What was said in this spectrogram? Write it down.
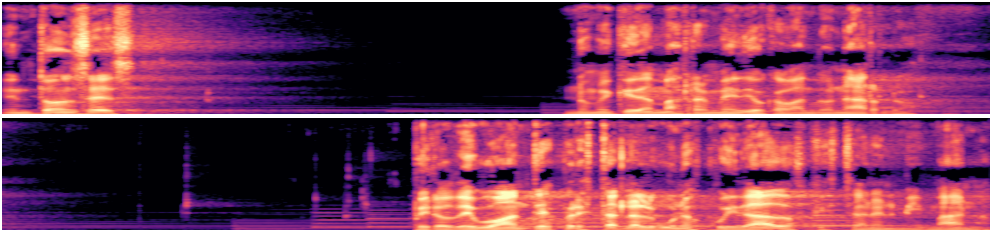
Entonces, no me queda más remedio que abandonarlo. Pero debo antes prestarle algunos cuidados que están en mi mano.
